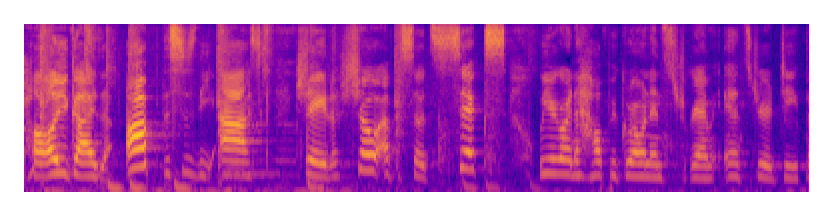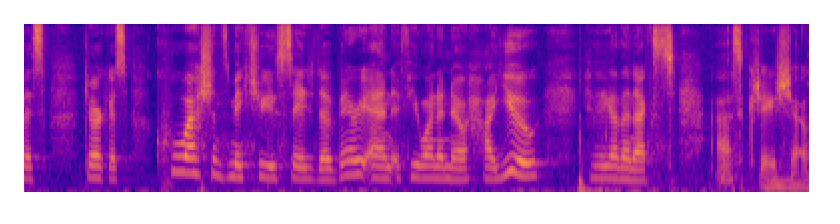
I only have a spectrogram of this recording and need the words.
call you guys up. This is the Ask Jade Show, episode six. We are going to help you grow on Instagram, answer your deepest, darkest questions. Make sure you stay to the very end if you want to know how you can be on the next Ask Jade Show.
